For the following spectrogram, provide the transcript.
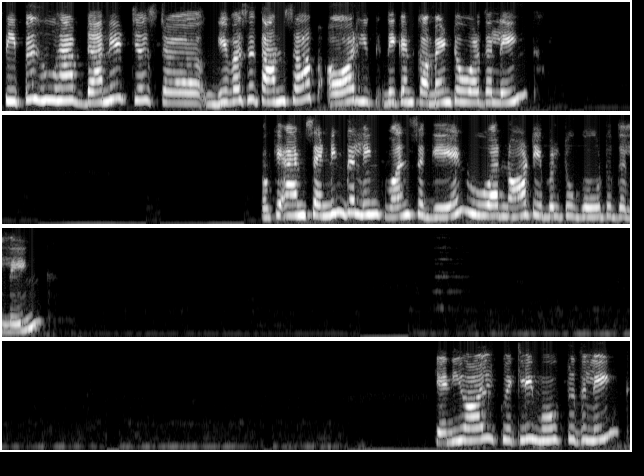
people who have done it, just uh, give us a thumbs up or you, they can comment over the link. Okay, I'm sending the link once again who are not able to go to the link. Can you all quickly move to the link?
